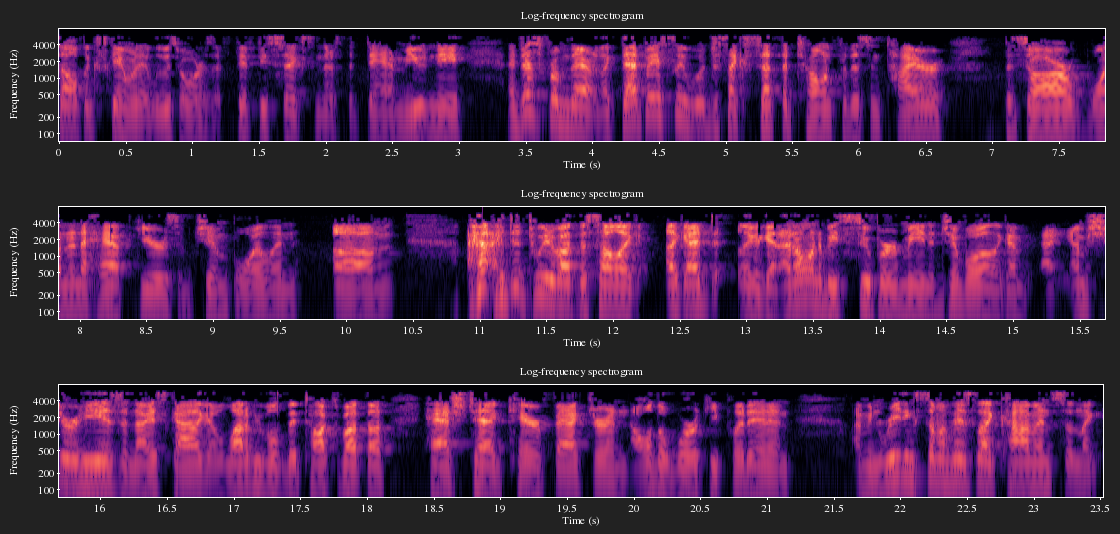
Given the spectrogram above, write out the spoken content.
Celtics game where they lose by what is it, 56, and there's the damn mutiny. And just from there, like that basically would just like set the tone for this entire bizarre one and a half years of Jim Boylen. Um, I, did tweet about this how like like I like again I don't want to be super mean to Jim Boylen like I'm I, I'm sure he is a nice guy like a lot of people that talked about the hashtag care factor and all the work he put in and I mean, reading some of his like comments and like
